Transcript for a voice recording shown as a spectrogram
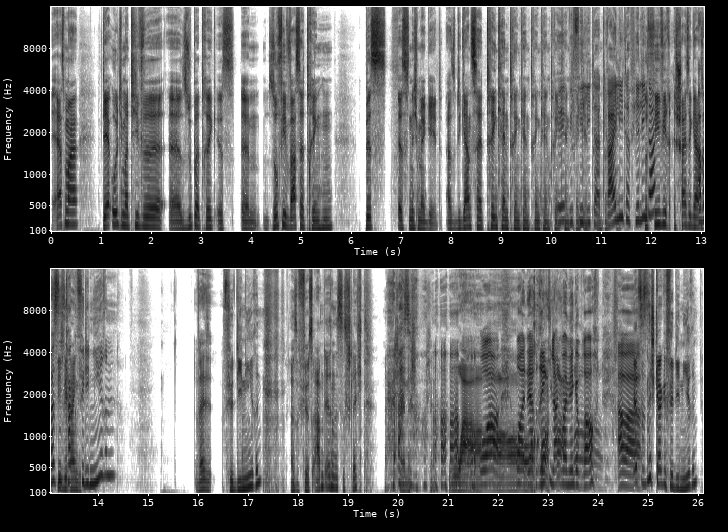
erstmal der ultimative äh, Supertrick ist ähm, so viel Wasser trinken, bis es nicht mehr geht. Also die ganze Zeit trinken, trinken, trinken, trinken, Okay, wie trinken. viel Liter? trinken, Drei. Liter, vier So Liter? viel wie scheißegal, Aber so es viel ist wie Kacke für die Nieren? Weil für die Nieren, also fürs Abendessen ist es schlecht. Kleine, kleine. Wow. Boah, der hat richtig lange bei mir gebraucht. Aber, Jetzt ist nicht kacke für die Nieren.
